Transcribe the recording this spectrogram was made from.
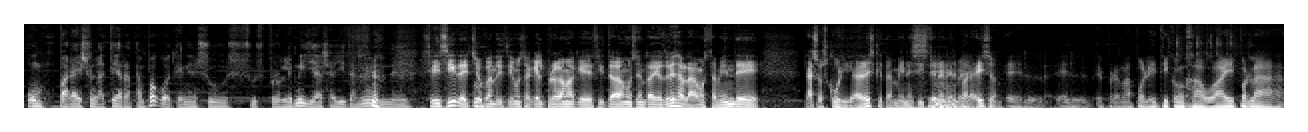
un paraíso en la Tierra tampoco, tienen sus, sus problemillas allí también. de- Sí, sí, de hecho cuando hicimos aquel programa que citábamos en Radio 3 hablábamos también de las oscuridades que también existen Sí, en el paraíso. El, el- el problema político en Hawái por la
